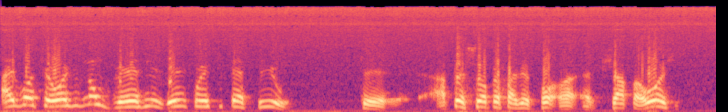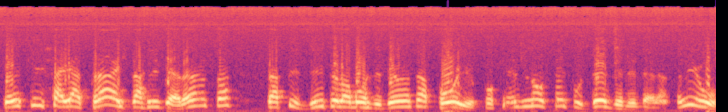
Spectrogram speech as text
aí você hoje não vê ninguém com esse perfil. A pessoa para fazer chapa hoje tem que sair atrás das lideranças para pedir, pelo amor de Deus, apoio, porque ele não tem poder de liderança nenhum.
